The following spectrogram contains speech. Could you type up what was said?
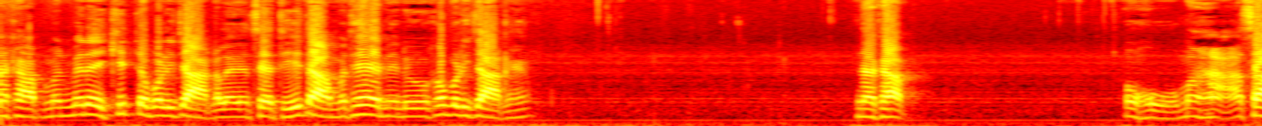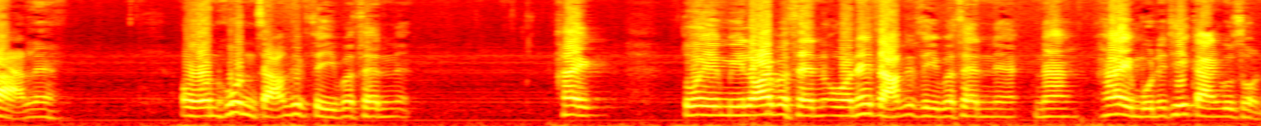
นะครับ มันไม่ได้คิดจะบริจาคอะไรเศรษฐีต่างประเทศนี่ดูเขาบริจาคนะนะครับ โอ้โห มหาศาลเลย โอนหุ้นสามสิบสี่เปอร์เซ็นต์เนี่ยให้ตัวเองมีร้อยเปอร์เซ็นต์โอนให้สามสิบสี่เปอร์เซ็นต์เนี่ยนะให้มูลนิธิการกุศล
